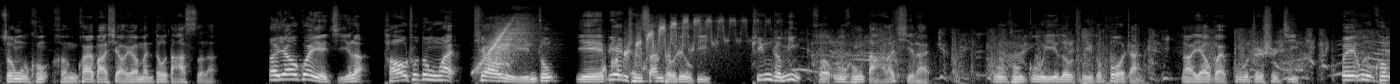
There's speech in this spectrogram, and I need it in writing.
孙悟空很快把小妖们都打死了。那妖怪也急了，逃出洞外，跳入云中，也变成三头六臂，拼着命和悟空打了起来。悟空故意露出一个破绽，那妖怪不知是计，被悟空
